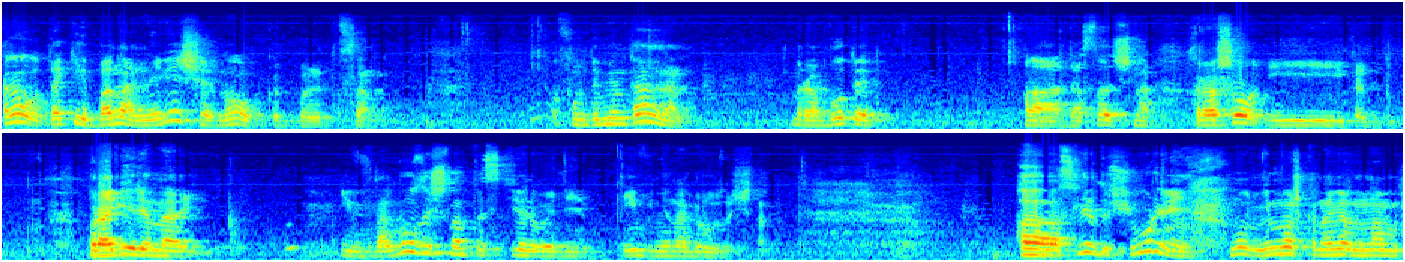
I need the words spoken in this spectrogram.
Ну, такие банальные вещи, но как бы это самое фундаментально работает а, достаточно хорошо и как бы, проверено и в нагрузочном тестировании, и в ненагрузочном. А, следующий уровень, ну, немножко, наверное, нам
